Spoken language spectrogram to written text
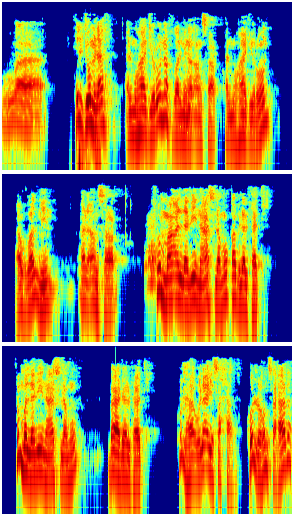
وفي الجملة المهاجرون أفضل من الأنصار. المهاجرون أفضل من الأنصار. ثم الذين أسلموا قبل الفتح. ثم الذين أسلموا بعد الفتح. كل هؤلاء صحابة كلهم صحابة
